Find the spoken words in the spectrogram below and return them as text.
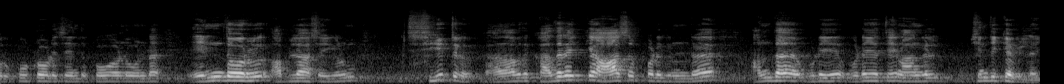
ஒரு கூட்டோடு சேர்ந்து போகணும் என்ற எந்த ஒரு அபிலாஷைகளும் சீட்டுகள் அதாவது கதிரைக்கு ஆசைப்படுகின்ற அந்த உடைய விடயத்தை நாங்கள் சிந்திக்கவில்லை.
